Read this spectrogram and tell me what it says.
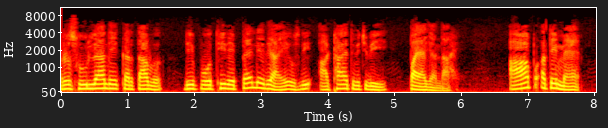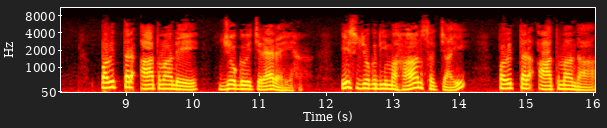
ਰਸੂਲਾਂ ਦੇ ਕਰਤੱਵ ਦੀ ਪੋਥੀ ਦੇ ਪਹਿਲੇ ਅਧਿਆਏ ਉਸ ਦੀ 8 ਆਇਤ ਵਿੱਚ ਵੀ ਪਾਇਆ ਜਾਂਦਾ ਹੈ। ਆਪ ਅਤੇ ਮੈਂ ਪਵਿੱਤਰ ਆਤਮਾ ਦੇ ਯੁੱਗ ਵਿੱਚ ਰਹਿ ਰਹੇ ਹਾਂ। ਇਸ ਯੁੱਗ ਦੀ ਮਹਾਨ ਸੱਚਾਈ ਪਵਿੱਤਰ ਆਤਮਾ ਦਾ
